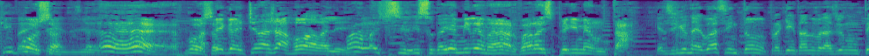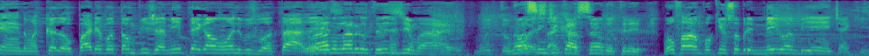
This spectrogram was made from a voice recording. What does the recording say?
Que, Tá poxa. entendido. É, é, A poxa. pegantina já rola ali. Vai lá, isso daí é milenar, vai lá experimentar. Quer dizer que o negócio, então, pra quem tá no Brasil não tem ainda uma cuddle party, é botar um pijaminha e pegar um ônibus lotado. é Lá no isso? Largo 13 de Maio. Muito boa Nossa indicação do trip. Vamos falar um pouquinho sobre meio ambiente aqui.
